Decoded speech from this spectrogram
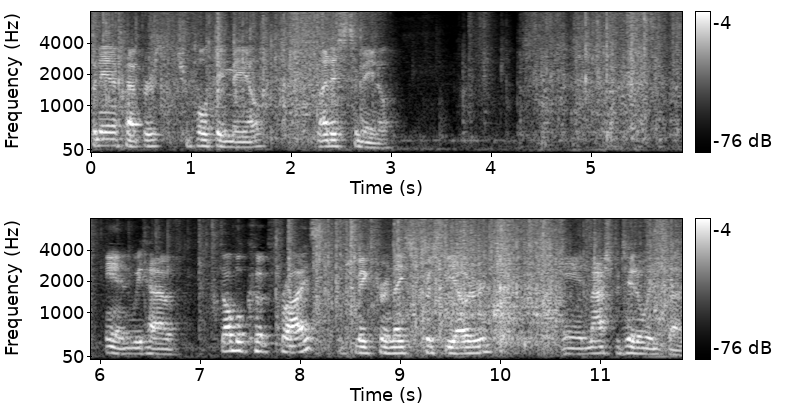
banana peppers, chipotle mayo, lettuce, tomato, and we have double cooked fries, which make for a nice crispy outer and mashed potato inside.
